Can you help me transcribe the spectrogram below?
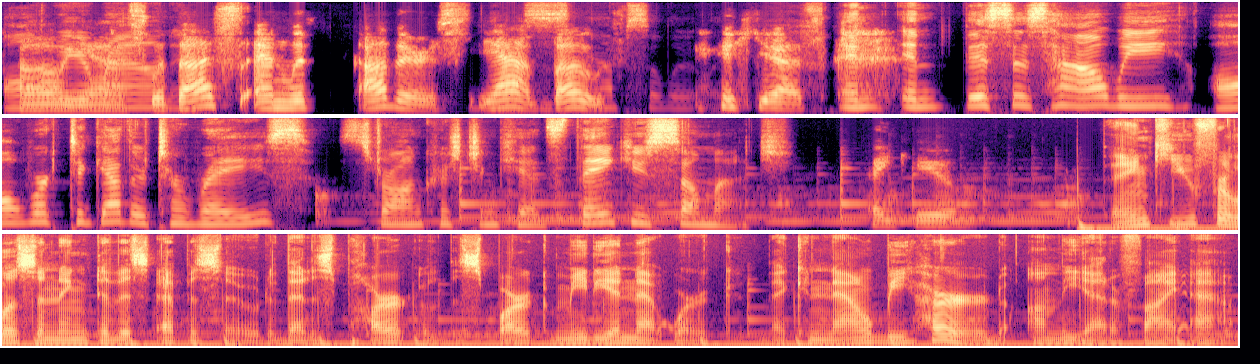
all oh, the way yes, around. with and, us and with others. Yes, yeah, both. Absolutely. yes. And and this is how we all work together to raise strong Christian kids. Thank you so much. Thank you. Thank you for listening to this episode that is part of the Spark Media Network that can now be heard on the Edify app.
